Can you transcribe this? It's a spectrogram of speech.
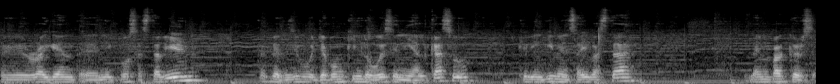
Eh, Rygant, eh, Nick Bosa está bien. El defensivo Javon Kinlow ese ni al caso. Kevin Gibbons ahí va a estar. Linebackers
